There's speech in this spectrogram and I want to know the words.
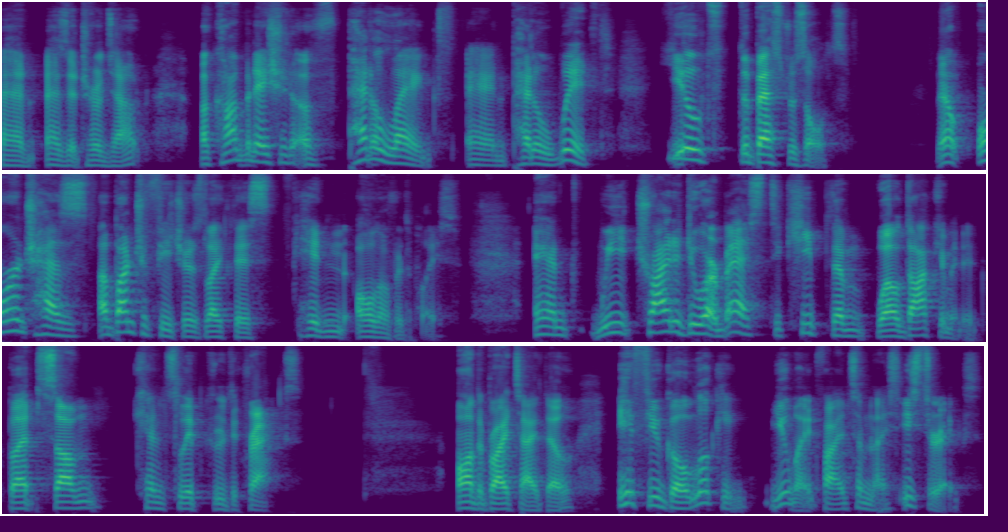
And as it turns out, a combination of petal length and petal width yields the best results. Now, Orange has a bunch of features like this hidden all over the place. And we try to do our best to keep them well documented, but some can slip through the cracks. On the bright side though, if you go looking, you might find some nice Easter eggs.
